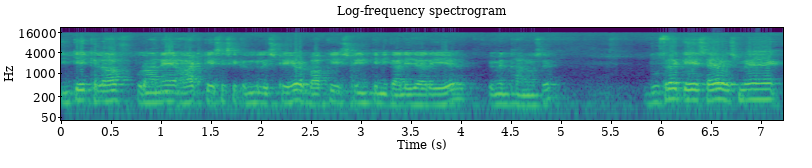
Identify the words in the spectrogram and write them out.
इनके खिलाफ पुराने आठ केसेस की क्रिमिनल हिस्ट्री है और बाकी हिस्ट्री इनकी निकाली जा रही है विभिन्न थानों से। दूसरा केस है, उसमें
